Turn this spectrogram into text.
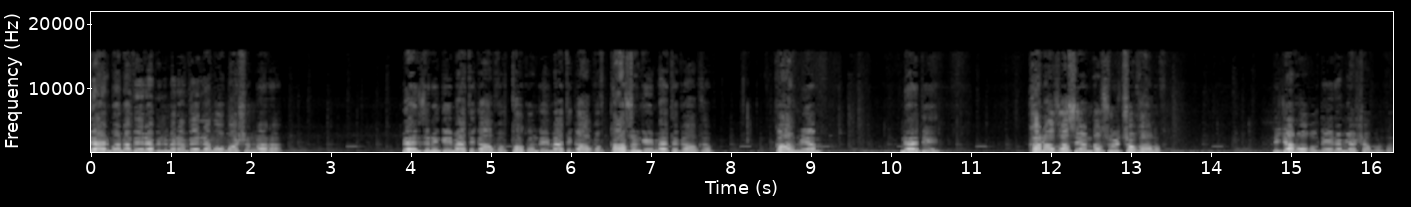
Dərmana verə bilmirəm, verirəm o maşınlara. Benzinin qiyməti qalxıb, tokun qiyməti qalxıb, qazın qiyməti qalxıb. Qalxmayam, nədir? Kanalizasiyanın da suyu çoxalıb. Digəl oğul deyirəm, yaşa burada.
